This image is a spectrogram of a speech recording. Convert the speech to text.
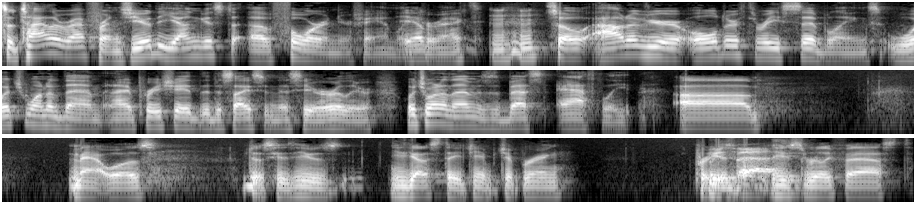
So Tyler reference, you're the youngest of four in your family, Yep. correct? Mm-hmm. So out of your older three siblings, which one of them, and I appreciate the decisiveness here earlier, which one of them is the best athlete? Um, Matt was just because he was he's got a state championship ring. Pretty He's good. fast. He's really fast.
